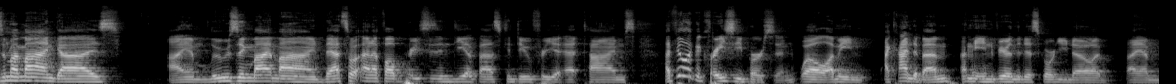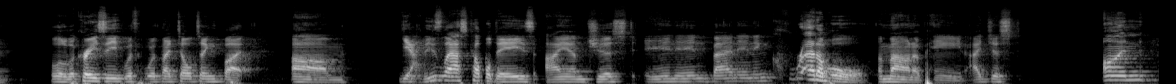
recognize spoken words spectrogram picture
losing my mind, guys. I am losing my mind. That's what NFL preseason DFS can do for you at times. I feel like a crazy person. Well, I mean, I kind of am. I mean, if you're in the Discord, you know I, I am a little bit crazy with with my tilting, but um, yeah, these last couple days, I am just in in been an incredible amount of pain. I just un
